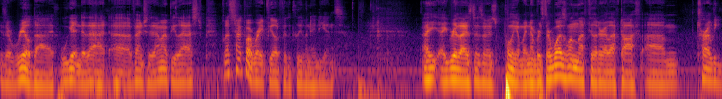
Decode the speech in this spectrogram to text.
is, a real dive. We'll get into that uh, eventually. That might be last. But let's talk about right field for the Cleveland Indians. I, I realized as I was pulling up my numbers, there was one left fielder I left off. Um, Charlie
